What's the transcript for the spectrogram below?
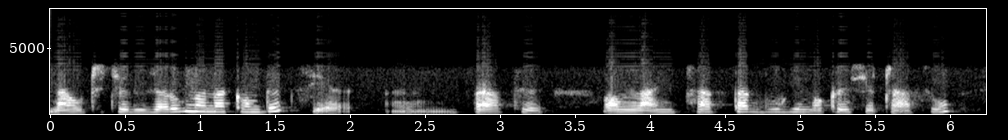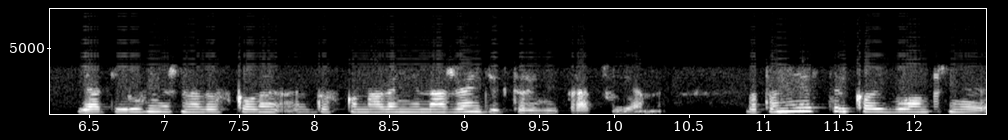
nauczycieli, zarówno na kondycję pracy online w tak długim okresie czasu, jak i również na doskonalenie narzędzi, którymi pracujemy. Bo to nie jest tylko i wyłącznie,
